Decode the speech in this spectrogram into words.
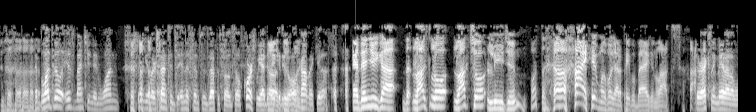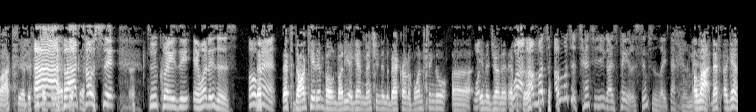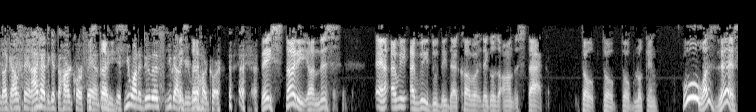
And Bloodzilla is mentioned in one singular sentence in the Simpsons episode, so of course we had to Oh, make it into a whole comic. You know, and then you got the Lockjaw, Lockjaw Legion. What the hell? I hit motherfucker got a paper bag and locks. they're actually made out of locks. Yeah, different ah, of locks. Oh shit. Too crazy. And what is this? Oh That's- man. That's Dog Kid and Bone Buddy, again mentioned in the background of one single uh, What- image on an episode. Wow, how much how much attention you guys pay to the Simpsons like that? Oh, man. A lot. That's again, like I was saying, I had to get the hardcore fans. Like, if you want to do this, you got to be real hardcore. They study on this, and I really, I really do dig that cover that goes on the stack. Dope, dope, dope looking. Ooh, what's this?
